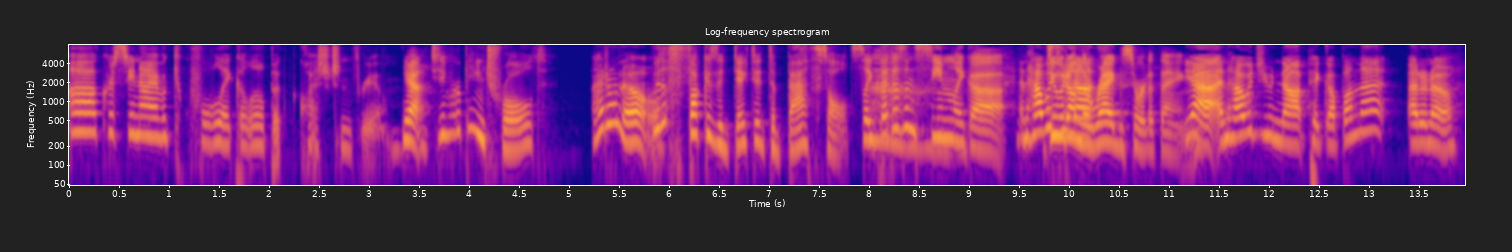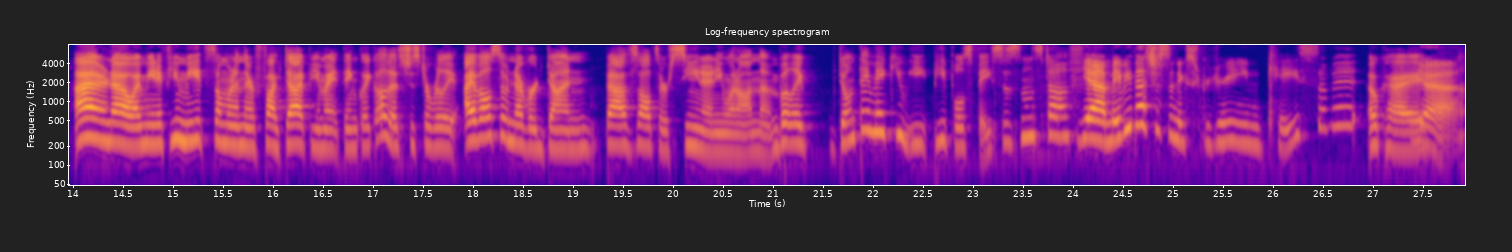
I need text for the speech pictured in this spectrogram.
Uh, Christina, I have a cool, like a little bit question for you. Yeah. Do you think we're being trolled? I don't know. Who the fuck is addicted to bath salts? Like that doesn't seem like a and how would do it on not, the reg sort of thing. Yeah, and how would you not pick up on that? I don't know. I don't know. I mean, if you meet someone and they're fucked up, you might think like, oh, that's just a really. I've also never done bath salts or seen anyone on them, but like, don't they make you eat people's faces and stuff? Yeah, maybe that's just an extreme case of it. Okay. Yeah.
